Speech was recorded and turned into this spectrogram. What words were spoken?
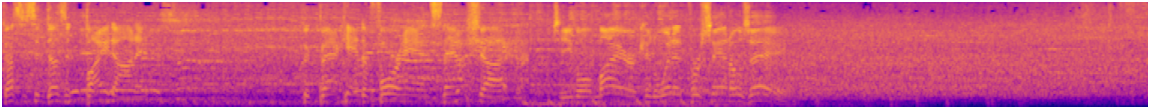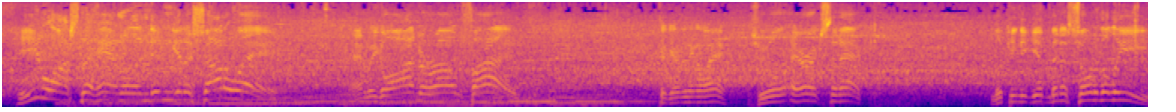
Gustavsson doesn't bite on it. Quick backhand to forehand snapshot. Timo Meier can win it for San Jose. He lost the handle and didn't get a shot away. And we go on to round five. Took everything away. Joel Eriksson Ek looking to give Minnesota the lead.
